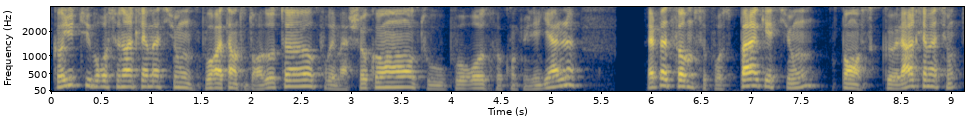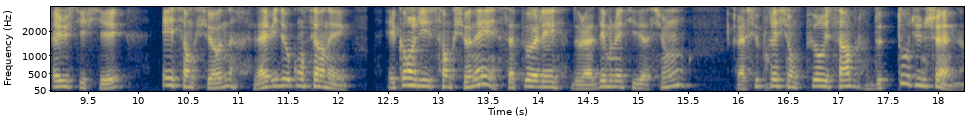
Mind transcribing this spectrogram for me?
Quand YouTube reçoit une réclamation pour atteinte au droit d'auteur, pour images choquantes ou pour autre contenu illégal, la plateforme ne se pose pas la question, pense que la réclamation est justifiée et sanctionne la vidéo concernée. Et quand je dis sanctionner, ça peut aller de la démonétisation à la suppression pure et simple de toute une chaîne.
